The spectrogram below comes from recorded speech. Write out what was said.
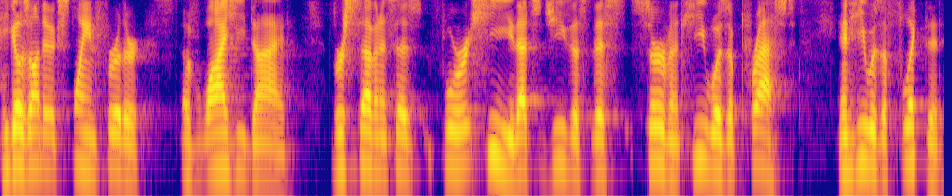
He goes on to explain further of why he died. Verse 7, it says, For he, that's Jesus, this servant, he was oppressed and he was afflicted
